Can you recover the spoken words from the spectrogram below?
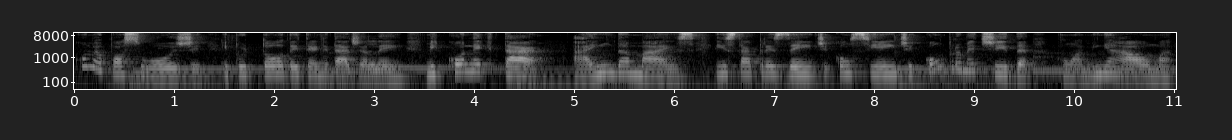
Como eu posso hoje e por toda a eternidade além me conectar ainda mais e estar presente, consciente e comprometida com a minha alma,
